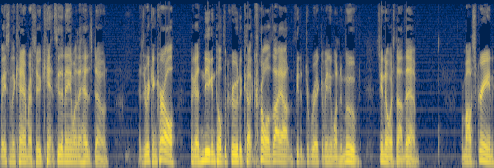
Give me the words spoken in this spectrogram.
facing the camera so you can't see the name on the headstone. It's Rick and Carl because Negan told the crew to cut Carl's eye out and feed it to Rick of anyone who moved, so you know it's not them. From off screen,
